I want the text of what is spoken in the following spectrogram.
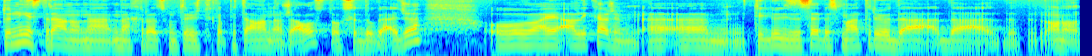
to nije strano na, na hrvatskom tržištu kapitala, nažalost, to se događa. Ovaj, ali kažem, ti ljudi za sebe smatraju da, da, ono,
